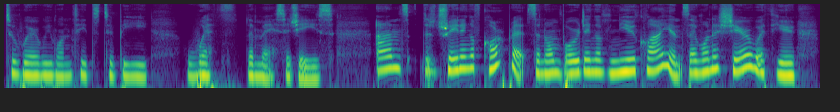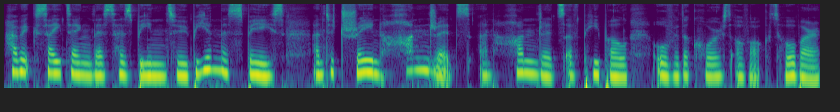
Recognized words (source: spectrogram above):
to where we wanted to be with the messages. And the training of corporates and onboarding of new clients. I want to share with you how exciting this has been to be in this space and to train hundreds and hundreds of people over the course of October.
